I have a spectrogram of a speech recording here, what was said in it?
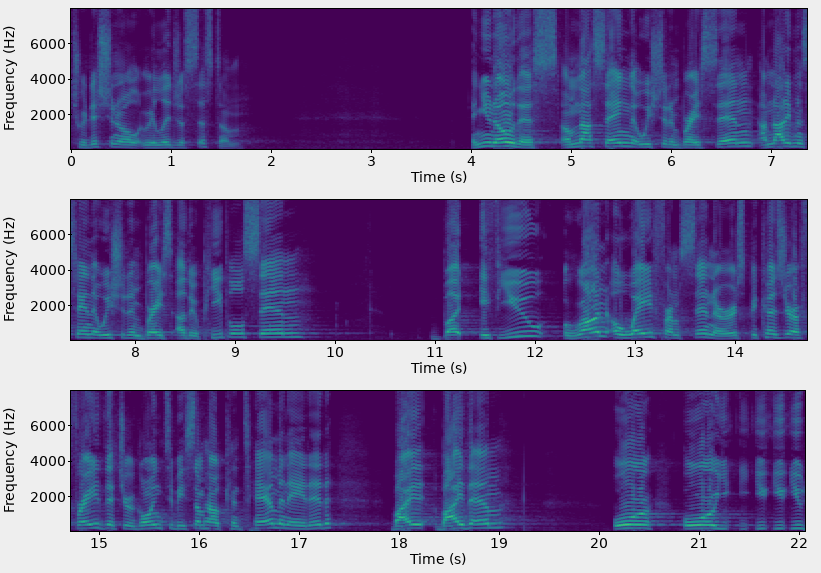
traditional religious system. And you know this. I'm not saying that we should embrace sin. I'm not even saying that we should embrace other people's sin. But if you run away from sinners because you're afraid that you're going to be somehow contaminated by, by them, or, or you, you, you,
